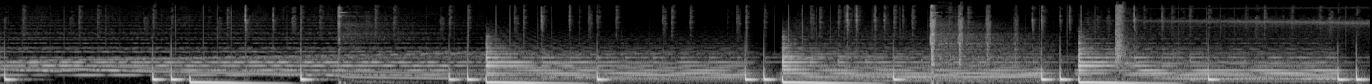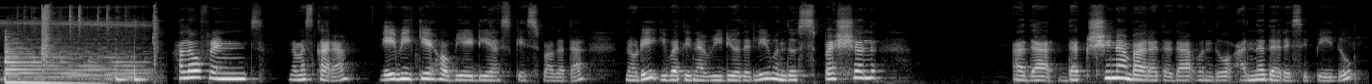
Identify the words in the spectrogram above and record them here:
Hello friends ನಮಸ್ಕಾರ. A V K hobby ಐಡಿಯಾಸ್ಗೆ ಸ್ವಾಗತ. ನೋಡಿ, ಇವತ್ತಿನ ವಿಡಿಯೋದಲ್ಲಿ ಒಂದು ಸ್ಪೆಷಲ್ ಆದ ದಕ್ಷಿಣ ಭಾರತದ ಒಂದು ಅನ್ನದ ರೆಸಿಪಿ ಇದು.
